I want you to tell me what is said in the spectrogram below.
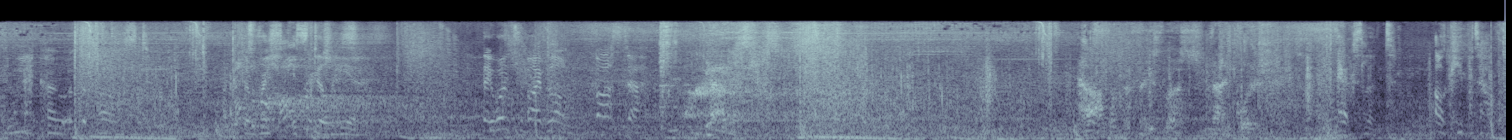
An echo of the past. The risk is still here. They won't survive long. Faster! Yes. Half of the faceless vanquished. Keep it up.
